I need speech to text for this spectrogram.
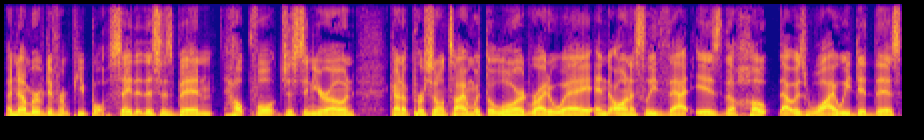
a number of different people say that this has been helpful just in your own kind of personal time with the Lord right away. And honestly, that is the hope. That was why we did this.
